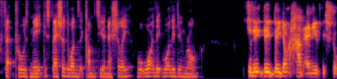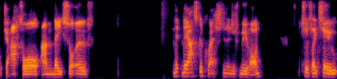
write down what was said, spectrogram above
fit pros make, especially the ones that come to you initially? What, what are they what are they doing wrong? So they, they they don't have any of this structure at all, and they sort of they, they ask a question and just move on. So it's like so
